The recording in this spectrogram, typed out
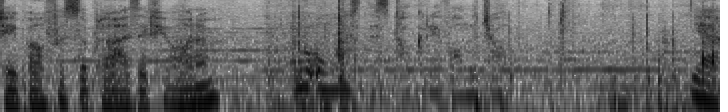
Cheap office supplies if you want them. You're almost this talkative on the job. Yeah.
